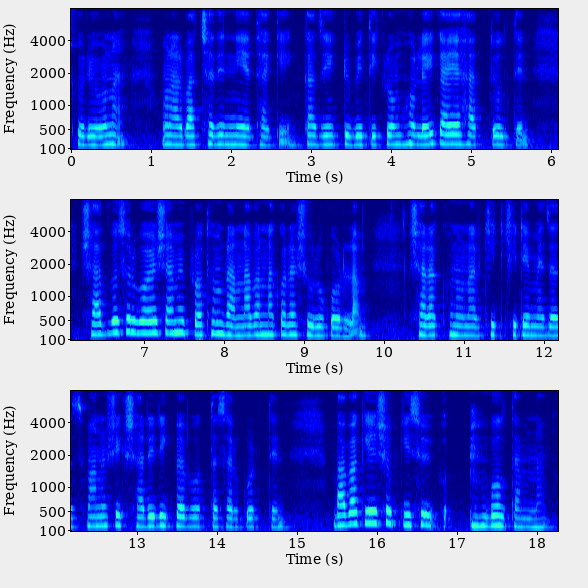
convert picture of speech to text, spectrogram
করে ওনা ওনার বাচ্চাদের নিয়ে থাকি। কাজে একটু ব্যতিক্রম হলেই গায়ে হাত তুলতেন। সাত বছর বয়সে আমি প্রথম রান্না বান্না করা শুরু করলাম। সারাক্ষণ ওনার খিটখিটে মেজাজ, মানসিক, শারীরিকভাবে অত্যাচার করতেন। বাবাকে এসব কিছুই বলতাম না।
